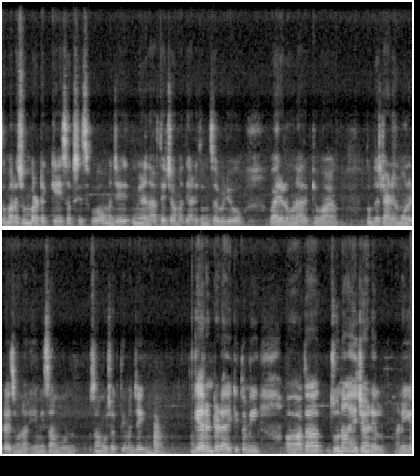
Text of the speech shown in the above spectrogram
तुम्हाला शंभर टक्के सक्सेसफुल म्हणजे मिळणार त्याच्यामध्ये आणि तुमचा व्हिडिओ व्हायरल होणार किंवा तुमचं चॅनल मोनिटाईज होणार हे मी सांगून सांगू शकते. म्हणजे गॅरंटेड आहे की तुम्ही आता जुनं आहे चॅनल आणि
